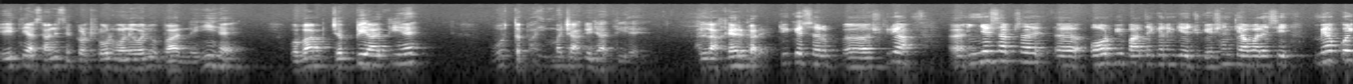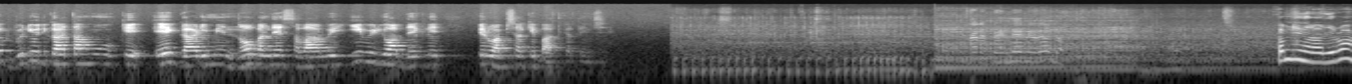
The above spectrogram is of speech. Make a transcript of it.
ये इतनी आसानी से कंट्रोल होने वाली वबा नहीं है। वबा जब भी आती है वो तबाही मचा के जाती है अल्लाह खैर करे ठीक है सर शुक्रिया इंजीनियर साहब से और भी बातें करेंगे एजुकेशन के हवाले से मैं आपको एक वीडियो दिखाता हूँ कि एक गाड़ी में नौ बंदे सवार हुए ये वीडियो आप देख लें फिर वापस आके बात करते हैं इनसे कम दिन राजी रो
